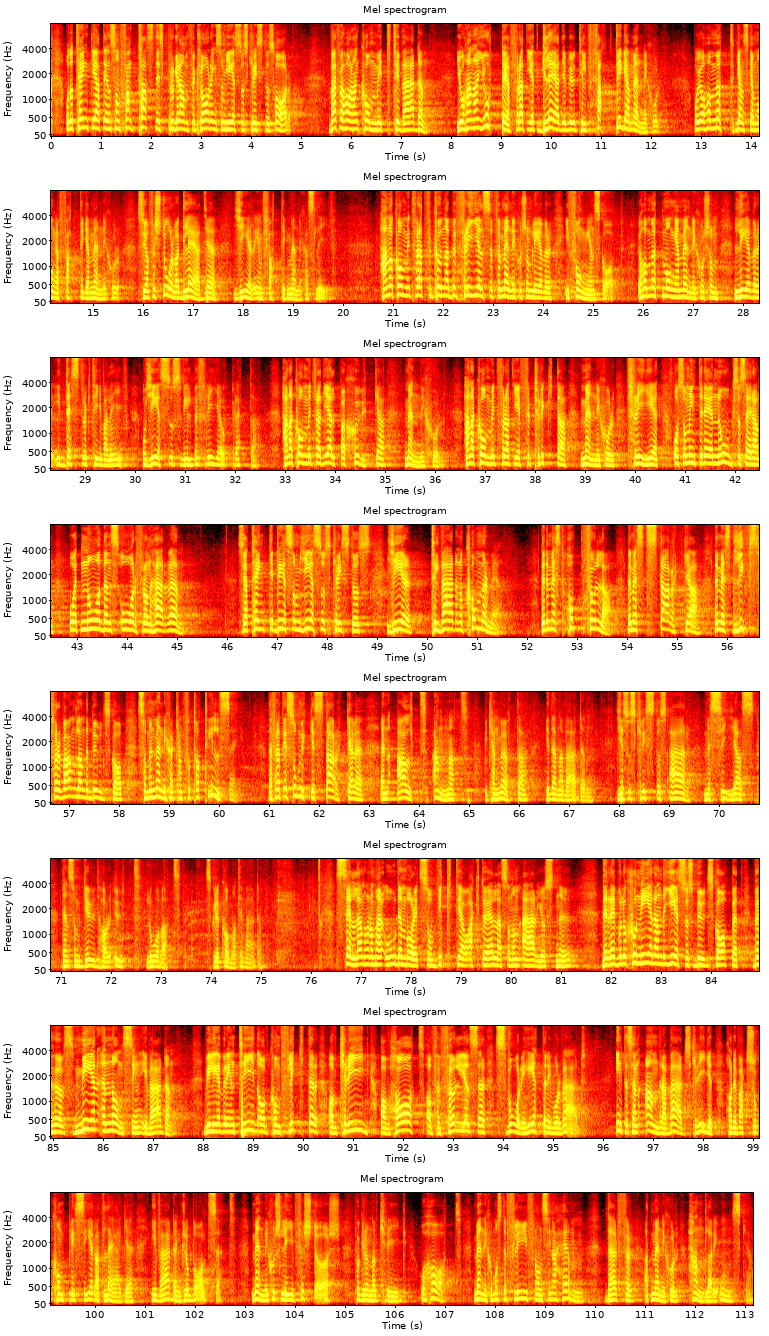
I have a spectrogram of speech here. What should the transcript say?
Och då tänker jag att det är en sån fantastisk programförklaring som Jesus Kristus har. Varför har han kommit till världen? Jo, han har gjort det för att ge ett glädjebud till fattiga människor. Och jag har mött ganska många fattiga människor, så jag förstår vad glädje ger i en fattig människas liv. Han har kommit för att förkunna befrielse för människor som lever i fångenskap. Jag har mött många människor som lever i destruktiva liv och Jesus vill befria och upprätta. Han har kommit för att hjälpa sjuka människor. Han har kommit för att ge förtryckta människor frihet. Och som inte det är nog så säger han, och ett nådens år från Herren. Så jag tänker det som Jesus Kristus ger till världen och kommer med. Det är det mest hoppfulla, det mest starka, det mest livsförvandlande budskap som en människa kan få ta till sig. Därför att det är så mycket starkare än allt annat vi kan möta i denna världen. Jesus Kristus är Messias, den som Gud har utlovat skulle komma till världen. Sällan har de här orden varit så viktiga och aktuella som de är just nu. Det revolutionerande Jesusbudskapet behövs mer än någonsin i världen. Vi lever i en tid av konflikter, av krig, av hat, av förföljelser, svårigheter i vår värld. Inte sedan andra världskriget har det varit så komplicerat läge i världen globalt sett. Människors liv förstörs på grund av krig och hat. Människor måste fly från sina hem därför att människor handlar i ondska.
